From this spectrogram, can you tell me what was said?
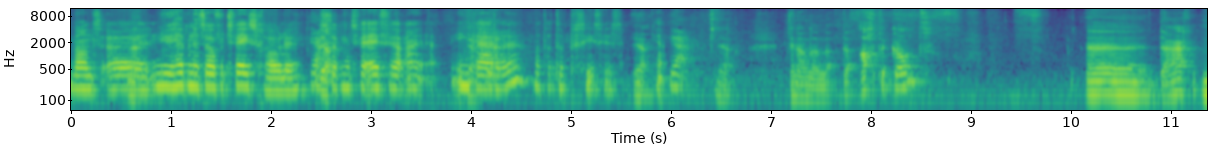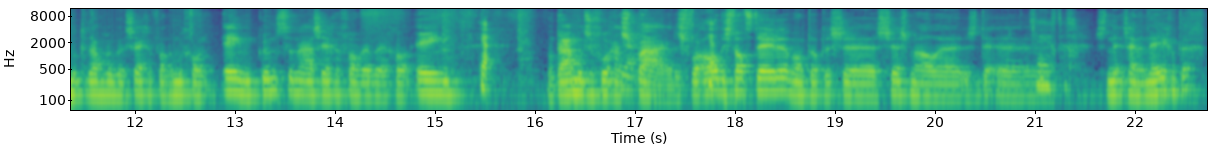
Want eh, Nee. nu hebben we het over twee scholen. Ja. Dus dat moeten we even aan- inkaderen, wat dat dan precies is. Ja, En aan de, de achterkant, eh, daar moeten we dan zeggen van, er moet gewoon één kunstenaar zeggen van, we hebben gewoon één. Ja. Want daar moeten ze voor gaan Ja. sparen. Dus voor al Ja. die stadsdelen, want dat is eh zes maal, eh, dus de, eh, 90. is ne- zijn er 90.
